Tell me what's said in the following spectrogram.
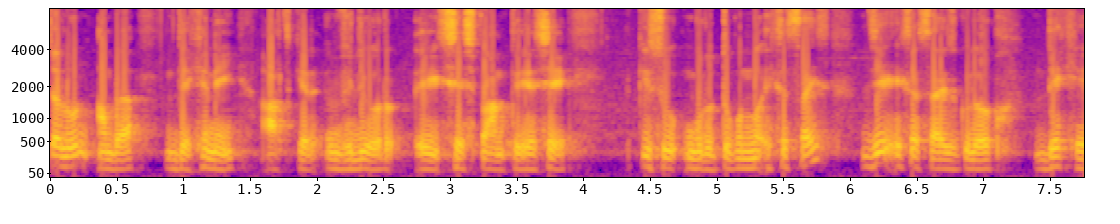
চলুন আমরা দেখে নেই আজকের ভিডিওর এই শেষ প্রান্তে এসে কিছু গুরুত্বপূর্ণ এক্সারসাইজ যে এক্সারসাইজগুলো দেখে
